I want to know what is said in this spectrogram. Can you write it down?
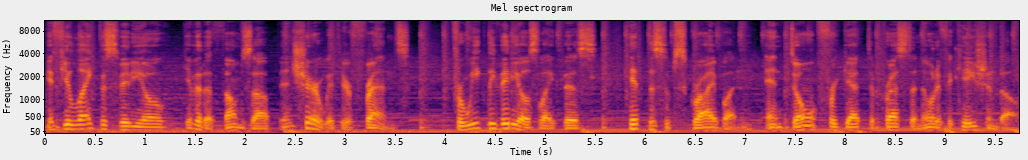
If you like this video, give it a thumbs up and share it with your friends. For weekly videos like this, hit the subscribe button and don't forget to press the notification bell.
